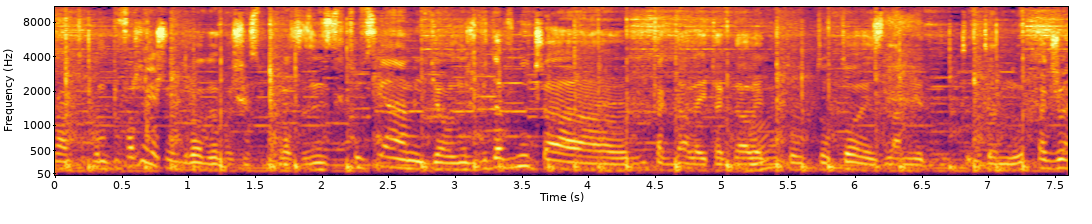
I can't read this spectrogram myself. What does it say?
na taką poważniejszą drogę właśnie współpracy z instytucjami, działalność wydawnicza i tak dalej, i tak dalej. No to, to, to jest dla mnie ten nurt. Także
